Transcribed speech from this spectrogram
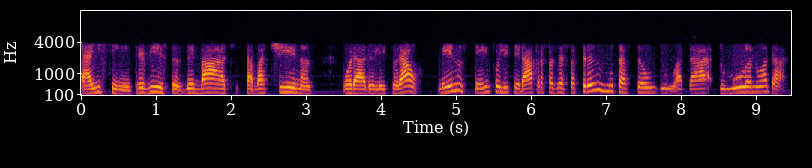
aí sim, entrevistas, debates, sabatinas, horário eleitoral, menos tempo ele terá para fazer essa transmutação do, Haddad, do Lula no Haddad.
